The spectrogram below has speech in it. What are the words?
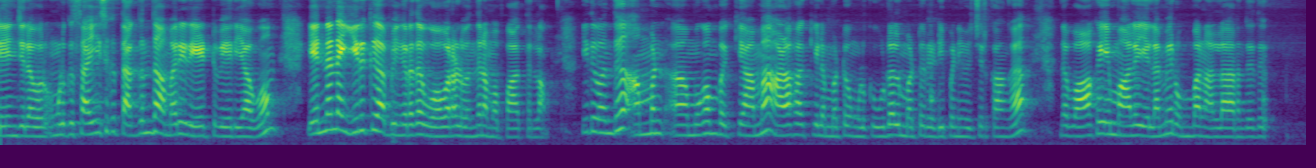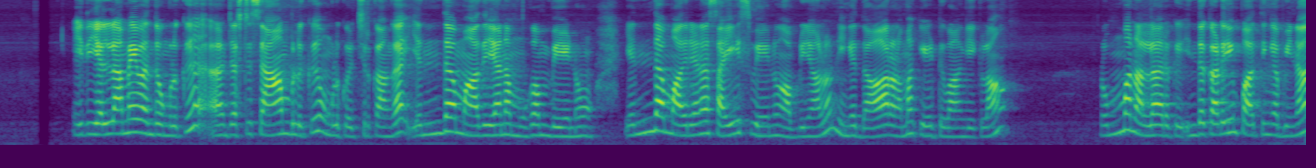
ரேஞ்சில் வரும். உங்களுக்கு சைஸுக்கு தகுந்த மாதிரி ரேட் வேரி ஆகும் என்னென்ன இருக்குது அப்படிங்கிறத ஓவரால் வந்து நம்ம பார்த்துடலாம். இது வந்து அம்மன் முகம் வைக்காமல் அழகா கீழே மட்டும் உங்களுக்கு உடல் மட்டும் ரெடி பண்ணி வச்சுருக்காங்க. இந்த வாகை மாலை எல்லாமே ரொம்ப நல்லா இருந்தது. இது எல்லாமே வந்து உங்களுக்கு ஜஸ்ட்டு சாம்பிளுக்கு உங்களுக்கு வச்சுருக்காங்க. எந்த மாதிரியான முகம் வேணும் எந்த மாதிரியான சைஸ் வேணும் அப்படின்னாலும் நீங்கள் தாராளமாக கேட்டு வாங்கிக்கலாம். ரொம்ப நல்லா இருக்குது இந்த கடையும் பார்த்தீங்க அப்படின்னா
